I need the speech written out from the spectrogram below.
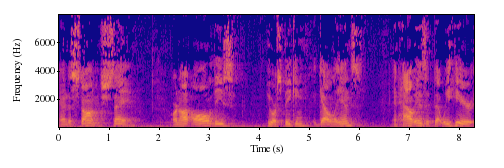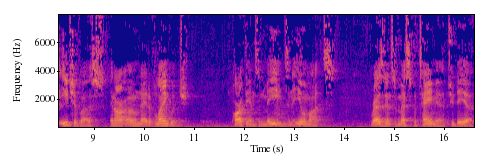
and astonished, saying, Are not all these who are speaking Galileans? And how is it that we hear each of us in our own native language? Parthians and Medes and Elamites, residents of Mesopotamia, Judea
